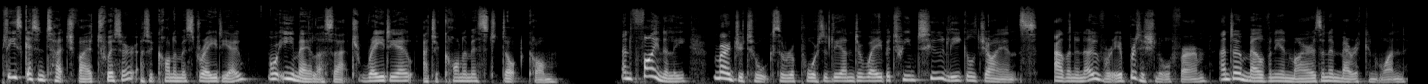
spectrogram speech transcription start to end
please get in touch via Twitter at Economist Radio or email us at radio at economist.com. And finally, merger talks are reportedly underway between two legal giants, Allen and Overy, a British law firm, and O'Melveny and Myers, an American one.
